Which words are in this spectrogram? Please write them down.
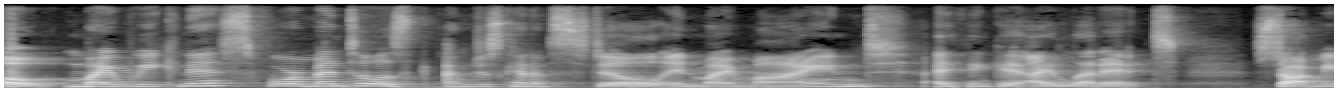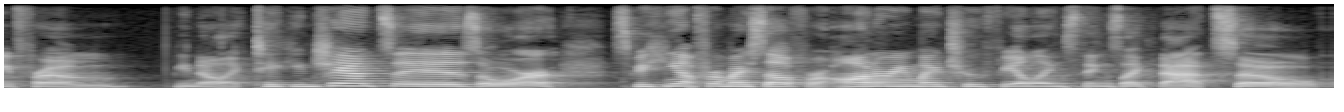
Oh, my weakness for mental is I'm just kind of still in my mind. I think it, I let it stop me from, you know, like taking chances or speaking up for myself or honoring my true feelings, things like that. So.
